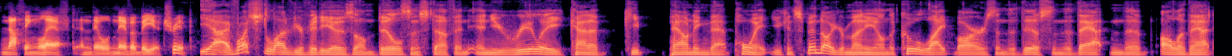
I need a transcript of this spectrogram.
nothing left and there will never be a trip. Yeah, I've watched a lot of your videos on bills and stuff, and, and you really kind of keep pounding that point. You can spend all your money on the cool light bars and the this and the that and the all of that,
